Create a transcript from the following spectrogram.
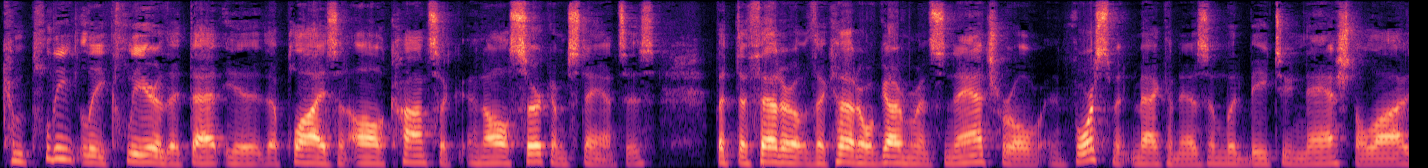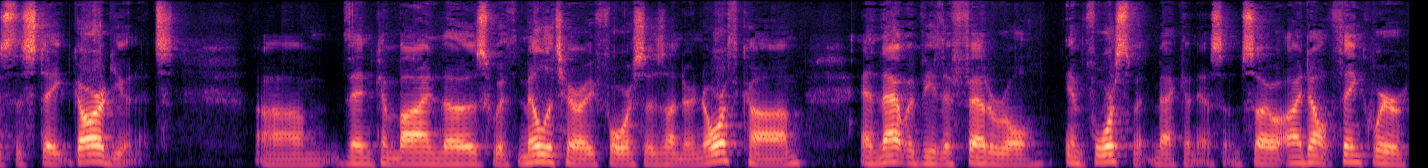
completely clear that that is, applies in all conse- in all circumstances. But the federal the federal government's natural enforcement mechanism would be to nationalize the state guard units, um, then combine those with military forces under Northcom, and that would be the federal enforcement mechanism. So I don't think we're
